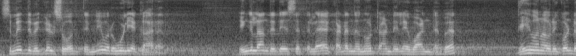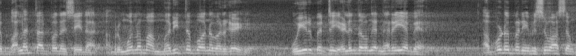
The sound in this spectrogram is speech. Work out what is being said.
ஸ்மித் விக்கிள்ஸ் ஒருத்தன்னி ஒரு ஊழியக்காரர். இங்கிலாந்து தேசத்தில் கடந்த நூற்றாண்டிலே வாழ்ந்தவர் தேவன் அவரை கொண்டு பலத்த அற்புதம் செய்தார். அவர் மூலமாக மறித்து போனவர்கள் உயிர் பெற்று எழுந்தவங்க நிறைய பேர். அவ்வளோ பெரிய விசுவாசம்.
